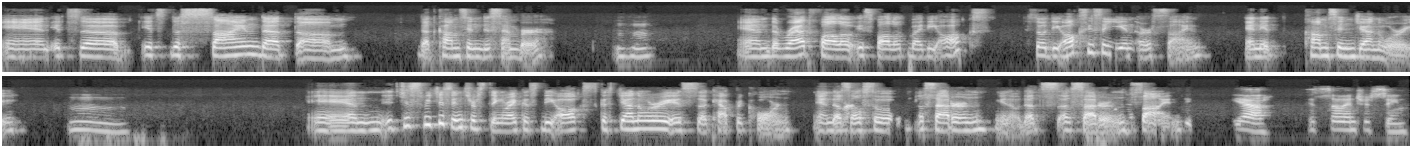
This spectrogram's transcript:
and it's a it's the sign that um that comes in December. hmm And the rat follow is followed by the ox. So the ox is a yin earth sign and it comes in January. Mm. And it just which is interesting, right? Because the ox, because January is a Capricorn, and that's also a Saturn, you know, that's a Saturn sign. Yeah, it's so interesting.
